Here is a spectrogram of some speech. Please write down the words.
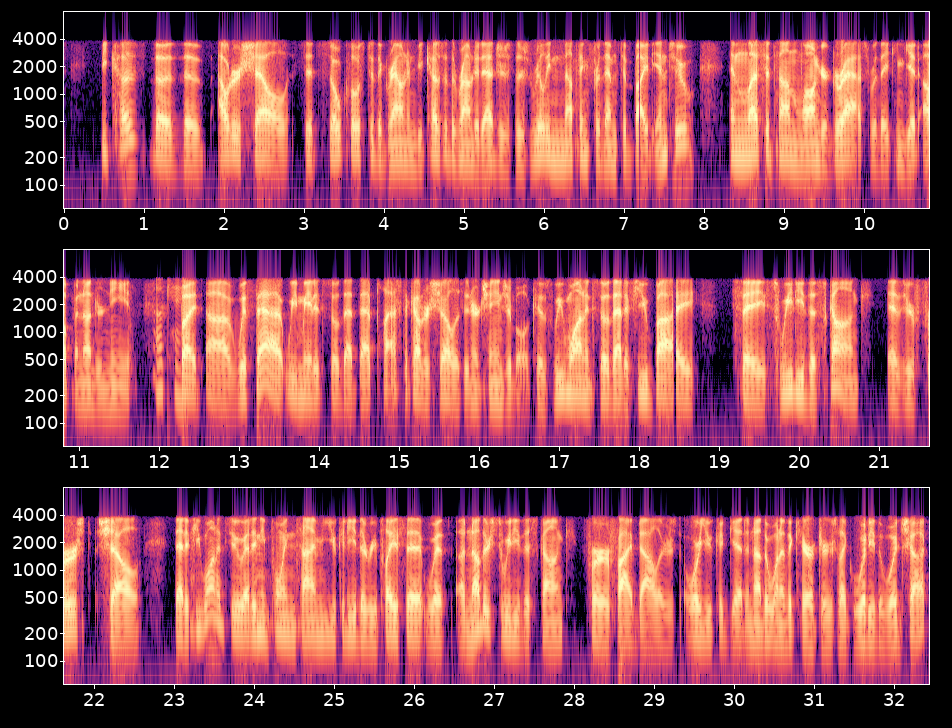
because the the outer shell sits so close to the ground, and because of the rounded edges, there's really nothing for them to bite into, unless it's on longer grass where they can get up and underneath. okay. But uh, with that, we made it so that that plastic outer shell is interchangeable because we want it so that if you buy, say, Sweetie the skunk as your first shell, that if you wanted to at any point in time, you could either replace it with another Sweetie the skunk for five dollars, or you could get another one of the characters like Woody the woodchuck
